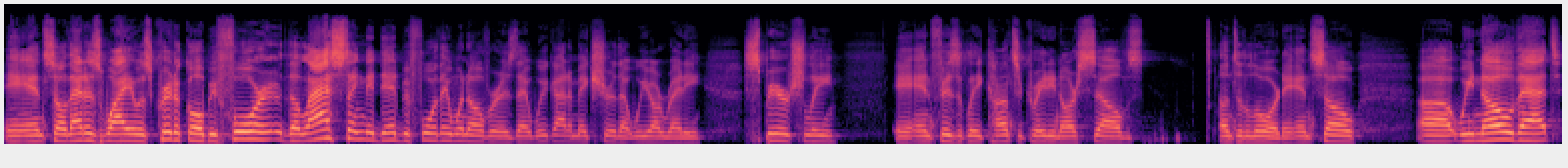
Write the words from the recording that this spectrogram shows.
And so that is why it was critical before the last thing they did before they went over is that we got to make sure that we are ready spiritually and physically consecrating ourselves unto the Lord. And so uh, we know that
